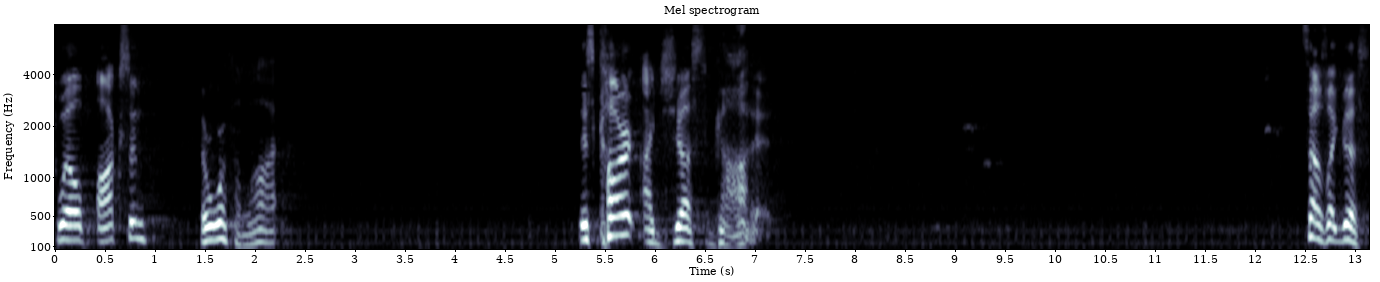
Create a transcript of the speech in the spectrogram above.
12 oxen? They're worth a lot. This cart, I just got it. Sounds like this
